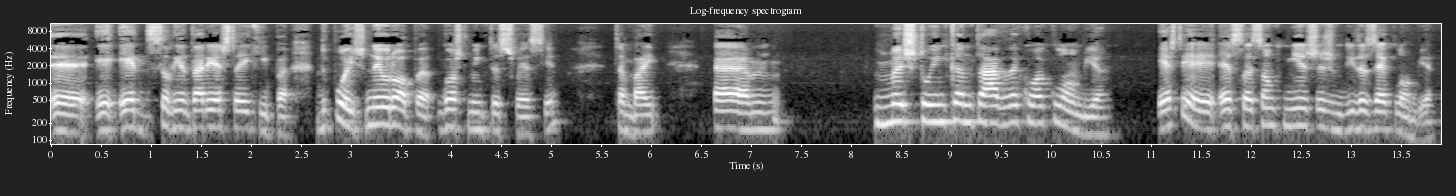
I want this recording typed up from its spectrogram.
é, é, é, de salientar esta equipa. Depois, na Europa, gosto muito da Suécia também, um, mas estou encantada com a Colômbia. Esta é a seleção que me enche as medidas, é a Colômbia.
